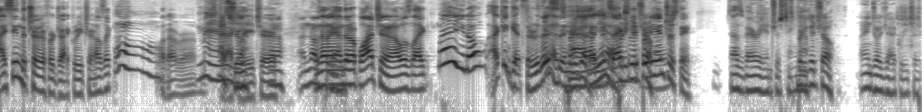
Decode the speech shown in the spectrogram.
I seen the trailer for Jack Reacher and I was like, mm, whatever. Man. Jack true. Reacher. Yeah, I know and then I pretty ended up watching it. and I was like, well, you know, I can get through this, Yeah, it's and, pretty good. and Yeah, it's pretty actually good pretty interesting. That was very interesting. It's Pretty good show. I enjoy Jack Reacher.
